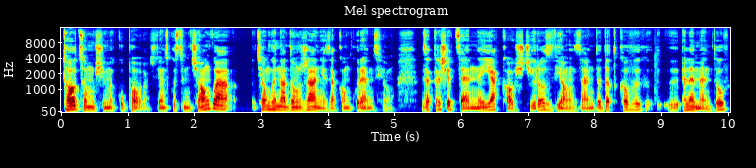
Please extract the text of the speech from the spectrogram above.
to, co musimy kupować. W związku z tym ciągła, ciągłe nadążanie za konkurencją w zakresie ceny, jakości, rozwiązań, dodatkowych y, elementów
